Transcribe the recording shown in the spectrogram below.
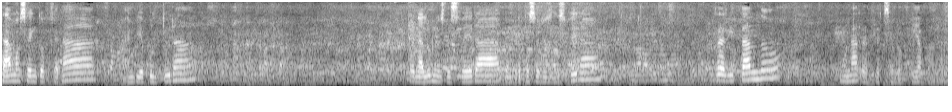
Estamos en Confedad, en Biocultura, con alumnos de esfera, con profesores de esfera, realizando una reflexología podal.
